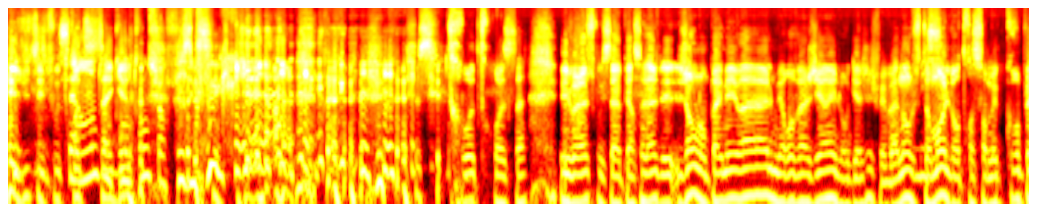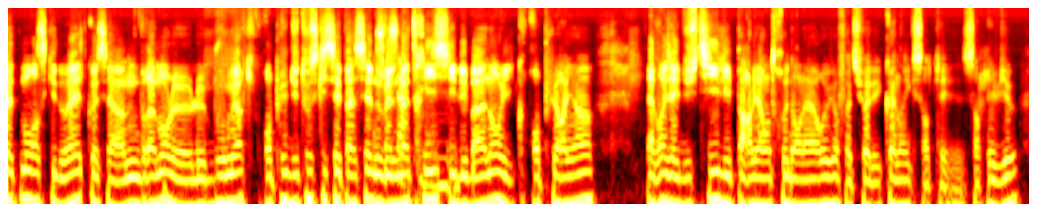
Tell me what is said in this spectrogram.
et juste il se fout trop de sa gueule. sur C'est Facebook. clair. c'est trop trop ça. Et voilà, je trouve que c'est un personnage. Les gens l'ont pas aimé, ouais, le mérovingien, ils l'ont gâché. Je fais bah non, justement, ils l'ont transformé complètement en ce qu'il doit être. Quoi, c'est vraiment le, le boomer qui comprend plus du tout ce qui s'est passé. La nouvelle matrice, il est bah non, il comprend plus rien. Avant, ils avaient du style, ils parlaient entre eux dans la rue. Enfin, tu vois, des conneries qui sortent les, sortent les vieux.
